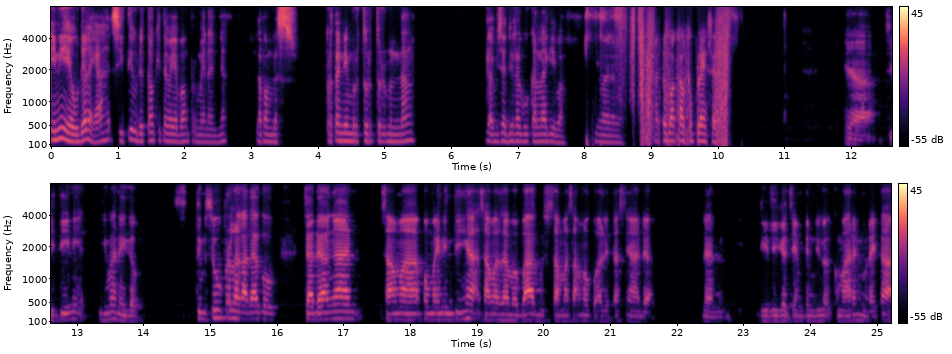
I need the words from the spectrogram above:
ini ya udahlah ya, City udah tahu kita ya bang permainannya. 18 pertandingan berturut-turut menang, gak bisa diragukan lagi bang. Gimana bang? Atau bakal kepleset? Ya, City ini gimana ya, Gab? Tim super lah kataku. Cadangan sama pemain intinya sama-sama bagus, sama-sama kualitasnya ada. Dan di Liga Champions juga kemarin mereka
